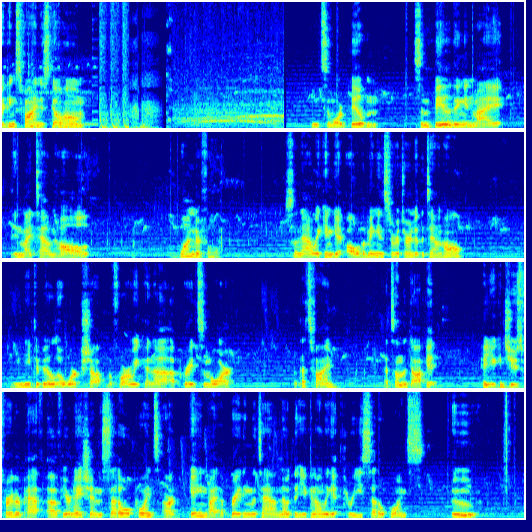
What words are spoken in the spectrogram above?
Everything's fine, just go home. Need some more building. Some building in my in my town hall. Wonderful. So now we can get all the minions to return to the town hall. We need to build a workshop before we can uh, upgrade some more. But that's fine. That's on the docket. Here you can choose further path of your nation. Settle points are gained by upgrading the town. Note that you can only get three settle points. Ooh.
